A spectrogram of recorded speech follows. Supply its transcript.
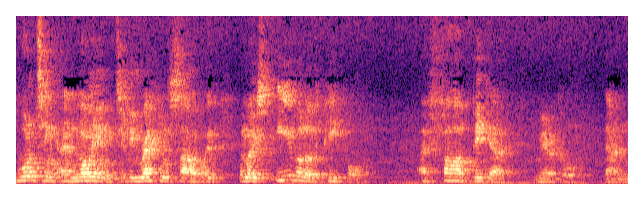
wanting and longing to be reconciled with the most evil of people, a far bigger miracle than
